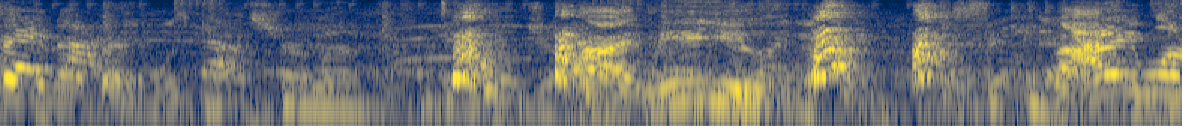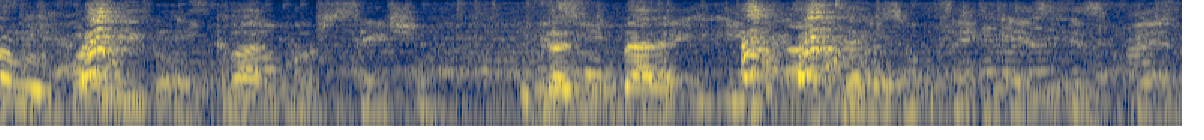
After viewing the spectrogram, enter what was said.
taking that It bet. was Pat Shurmur, All right, me and you. But I didn't want to root for the Eagles, but conversation. because you bet the it, I'll take This it. whole thing is has been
